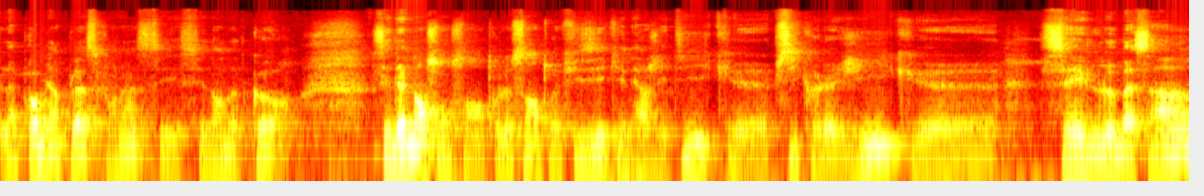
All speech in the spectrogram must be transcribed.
la, première place qu'on a, c'est dans notre corps. C'est d'être dans son centre, le centre physique, énergétique, euh, psychologique. Euh, c'est le bassin,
